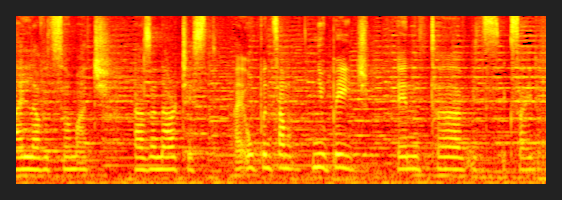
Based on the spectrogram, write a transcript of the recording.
I love it so much as an artist. I opened some new page and uh, it's exciting.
